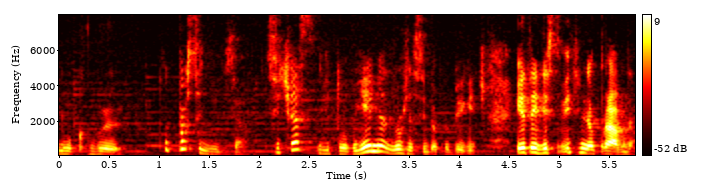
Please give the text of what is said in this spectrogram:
Ну, как бы, вот просто нельзя. Сейчас не то время, нужно себя поберечь. И это действительно правда.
